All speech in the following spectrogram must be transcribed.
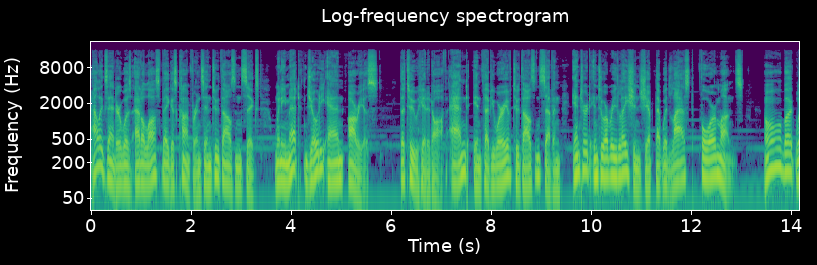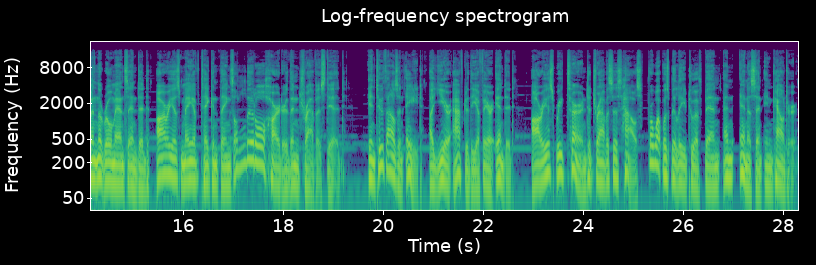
Alexander was at a Las Vegas conference in 2006 when he met Jodi Ann Arias. The two hit it off and, in February of 2007, entered into a relationship that would last four months. Oh, but when the romance ended, Arias may have taken things a little harder than Travis did. In 2008, a year after the affair ended, Arias returned to Travis's house for what was believed to have been an innocent encounter.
